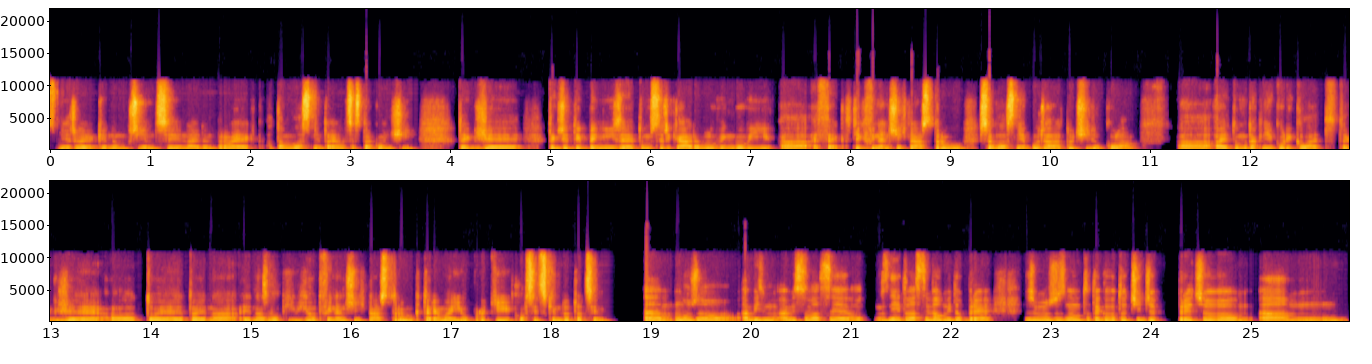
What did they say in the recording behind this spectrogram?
směřuje k jednomu příjemci na jeden projekt a tam vlastně ta jeho cesta končí. Takže, takže ty peníze, tomu se říká revolvingový a efekt těch finančních nástrojů se vlastně pořád točí dokola. A, a je tomu tak několik let, takže to je, to je jedna, jedna z velkých výhod finančních nástrojů, které mají oproti klasickým dotacím. A možno, aby, aby som vlastne, znie to vlastne veľmi dobre, že možno znovu to tak otočiť, že prečo um,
